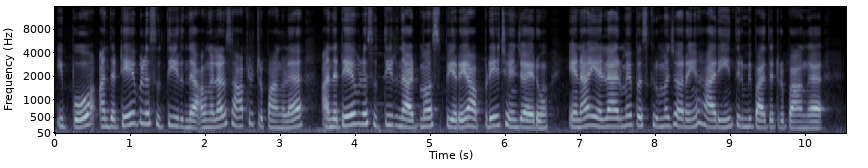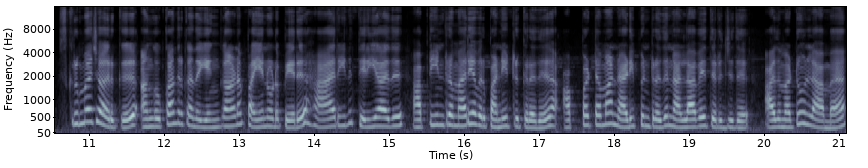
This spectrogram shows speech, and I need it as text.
இப்போது அந்த டேபிளை சுற்றி இருந்த அவங்க எல்லோரும் சாப்பிட்டுட்ருப்பாங்களே அந்த டேபிளை சுற்றி இருந்த அட்மாஸ்பியரே அப்படியே சேஞ்ச் ஆயிரும். ஏன்னா எல்லாருமே இப்போ ஸ்கிரிமஜாரையும் ஹாரியும் திரும்பி பார்த்துட்ருப்பாங்க ஸ்கிரிமஜாருக்கு அங்கே உட்காந்துருக்க அந்த எங்கான பையனோட பேர் ஹாரின்னு தெரியாது அப்படின்ற மாதிரி அவர் பண்ணிகிட்ருக்கிறது அப்பட்டமாக நடிப்புன்றது நல்லாவே தெரிஞ்சுது. அது மட்டும் இல்லாமல்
